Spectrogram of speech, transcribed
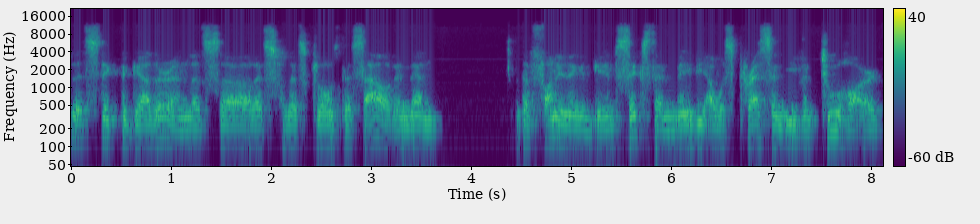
let's stick together and let's uh, let's let's close this out. And then the funny thing in Game Six, then maybe I was pressing even too hard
